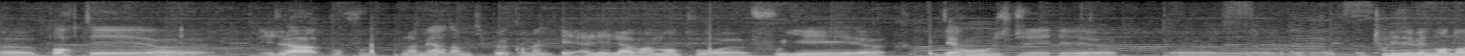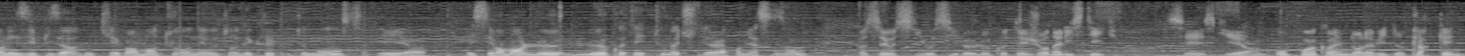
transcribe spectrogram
euh, porter, euh, est là pour foutre la merde un petit peu quand même. Et elle est là vraiment pour euh, fouiller, euh, déranger euh, euh, tous les événements dans les épisodes, qui est vraiment tourné autour des crypto-monstres. Et, euh, et c'est vraiment le, le côté too much de la première saison. C'est aussi, aussi le, le côté journalistique. C'est ce qui est un gros point quand même dans la vie de Clark Kent.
